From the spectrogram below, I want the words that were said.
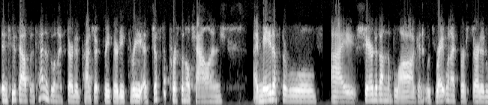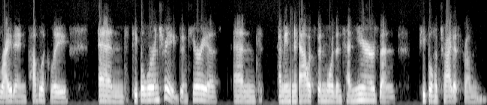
in 2010 is when I started Project 333 as just a personal challenge. I made up the rules. I shared it on the blog, and it was right when I first started writing publicly, and people were intrigued and curious. And I mean, now it's been more than 10 years, and people have tried it from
